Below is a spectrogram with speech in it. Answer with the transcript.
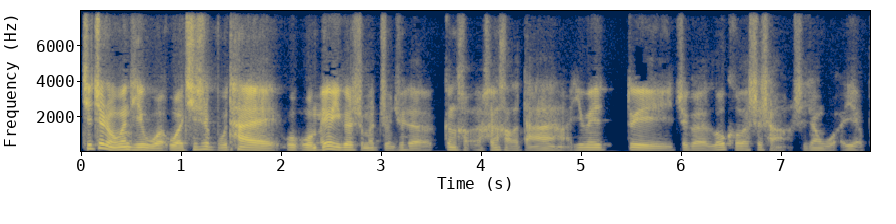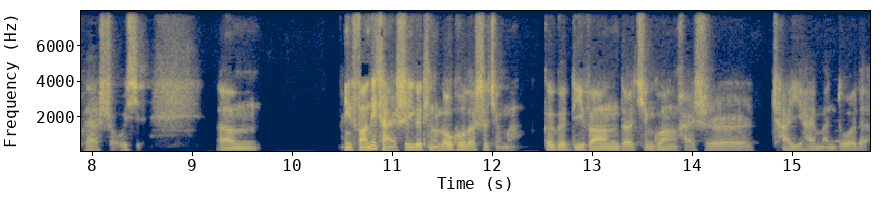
其实这种问题我我其实不太我我没有一个什么准确的更好很好的答案哈，因为对这个 local 的市场实际上我也不太熟悉。嗯，因为房地产是一个挺 local 的事情嘛，各个地方的情况还是差异还蛮多的。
